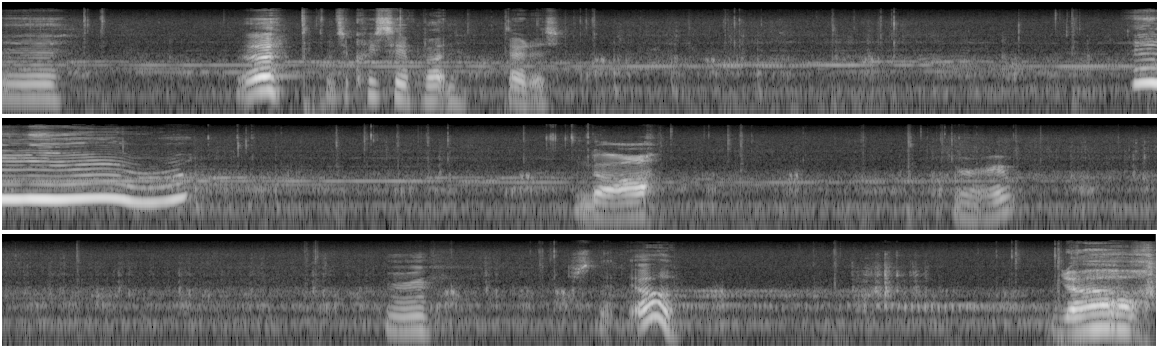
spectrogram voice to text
Eh. Uh, what's a quick save button? There it is. Hello. Aw. Alright. Hmm. Oh. Oh.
